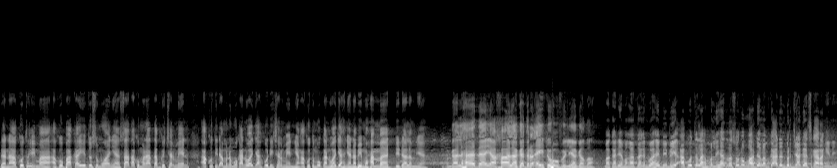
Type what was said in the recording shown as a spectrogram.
Dan aku terima, aku pakai itu semuanya. Saat aku menatap ke cermin, aku tidak menemukan wajahku di cermin. Yang aku temukan wajahnya Nabi Muhammad di dalamnya. Qal hadza ya khala qad ra'aytuhu fil yaqadha. Maka dia mengatakan wahai bibi aku telah melihat Rasulullah dalam keadaan berjaga sekarang ini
